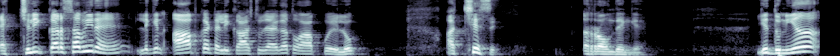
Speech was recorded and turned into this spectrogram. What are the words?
एक्चुअली कर सभी रहे हैं, लेकिन आपका टेलीकास्ट हो जाएगा तो आपको ये लोग अच्छे से रौंदेंगे। ये दुनिया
